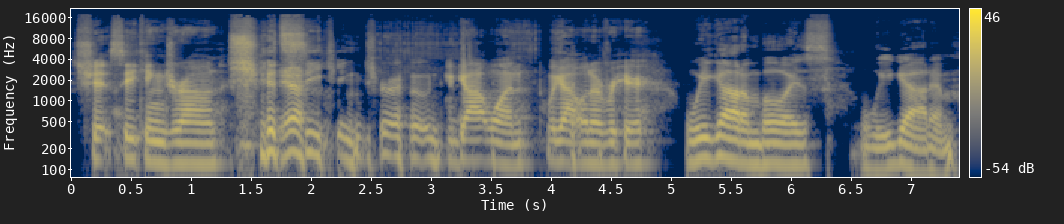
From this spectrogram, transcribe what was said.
Shit seeking drone. shit Yeah. seeking drone. We got one. We got one over here. We got him, boys. We got him.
